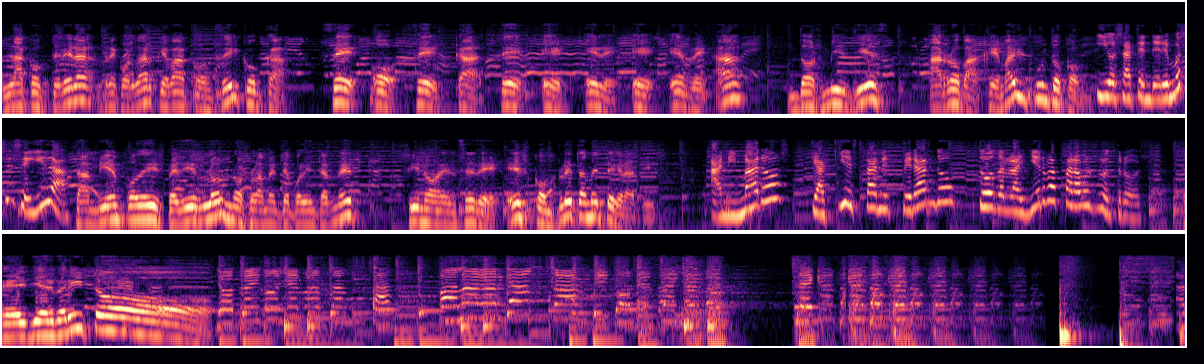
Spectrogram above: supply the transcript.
La coctelera, recordar que va con C y con K. C-O-C-K-T-E-L-E-R-A 2010 arroba gmail.com. Y os atenderemos enseguida. También podéis pedirlo no solamente por internet, sino en CD. Es completamente gratis. Animaros que aquí están esperando todas las hierbas para vosotros. ¡El hierberito! Yo traigo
